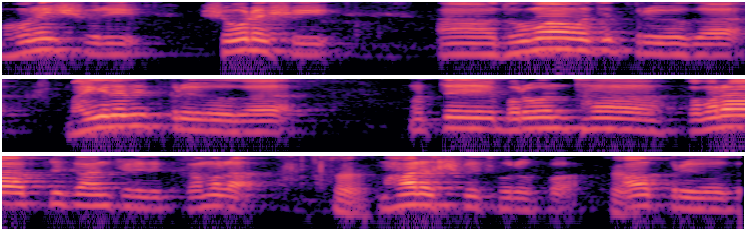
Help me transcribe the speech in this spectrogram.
ಭುವನೇಶ್ವರಿ ಷೋಡಶಿ ಧೂಮಾವತಿ ಪ್ರಯೋಗ ಭೈರವಿ ಪ್ರಯೋಗ ಮತ್ತು ಬರುವಂತಹ ಕಮಲಾತ್ಮಿಕ ಅಂತ ಹೇಳಿದ್ರೆ ಕಮಲ. ಮಹಾಲಕ್ಷ್ಮಿ ಸ್ವರೂಪ ಆ ಪ್ರಯೋಗ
